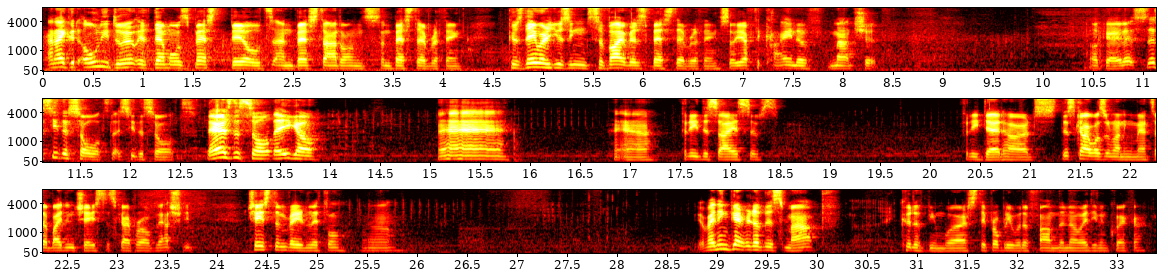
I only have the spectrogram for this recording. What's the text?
And I could only do it with Demo's best builds and best add-ons and best everything. Because they were using Survivor's best everything, so you have to kind of match it. Okay, let's let's see the salt. Let's see the salt. There's the salt. There you go. yeah, three decisives. Three dead hards. This guy wasn't running meta, but I didn't chase this guy probably. Actually, chased him very little. Uh, if I didn't get rid of this map, it could have been worse. They probably would have found the Noed even quicker.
